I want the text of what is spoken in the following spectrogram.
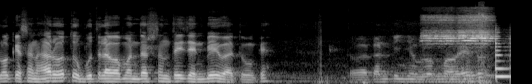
લોકેશન સારું હતું. ભૂતળા બાપાના દર્શન થઈ જાય ને બે વાત હું કે. તો કન્ટિન્યુ બ્લોગમાં રહેતો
